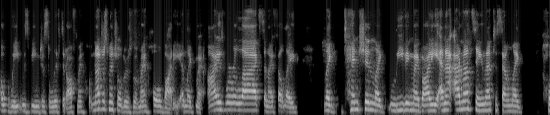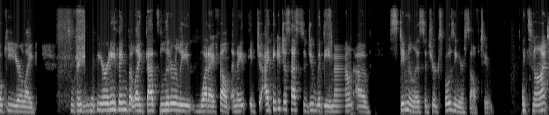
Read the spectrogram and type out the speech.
a weight was being just lifted off my not just my shoulders but my whole body and like my eyes were relaxed and i felt like like tension like leaving my body and I, i'm not saying that to sound like hokey or like some crazy hippie or anything, but like that's literally what I felt. And I, it, I think it just has to do with the amount of stimulus that you're exposing yourself to. It's not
